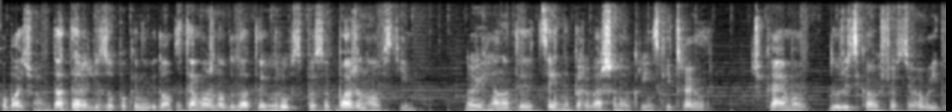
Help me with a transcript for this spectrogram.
побачимо. Дата релізу поки не відома, зате можна додати гру в список бажаного в Steam. Ну і глянути цей неперевершений український трейлер. Чекаємо, дуже цікаво, що з цього вийде.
